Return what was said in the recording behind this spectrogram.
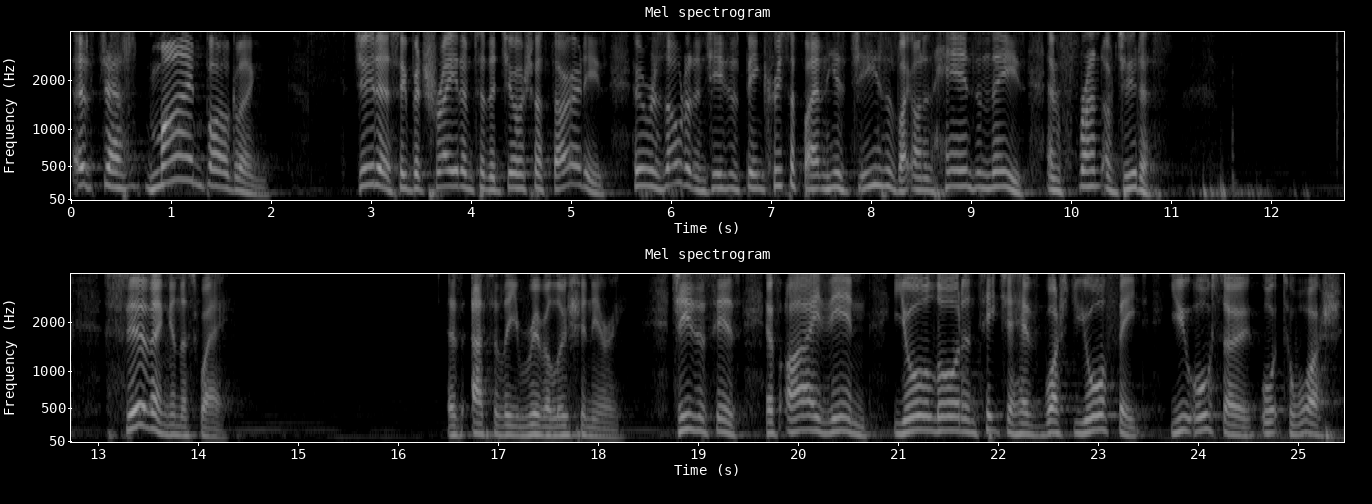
It's just mind boggling. Judas, who betrayed him to the Jewish authorities, who resulted in Jesus being crucified. And here's Jesus, like on his hands and knees in front of Judas, serving in this way is utterly revolutionary. Jesus says, If I then, your Lord and teacher, have washed your feet, you also ought to wash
